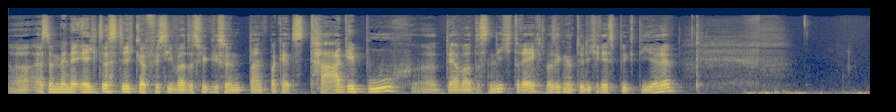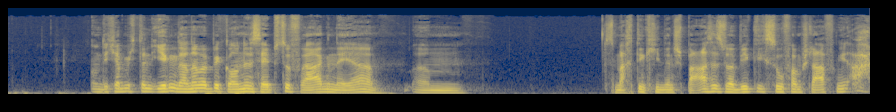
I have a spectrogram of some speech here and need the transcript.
Äh, also meine Älteste, ich glaube für sie war das wirklich so ein Dankbarkeitstagebuch, äh, der war das nicht recht, was ich natürlich respektiere. Und ich habe mich dann irgendwann einmal begonnen, selbst zu fragen, naja, ähm, das macht den Kindern Spaß. Es war wirklich so vorm Schlafen gehen, ah,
